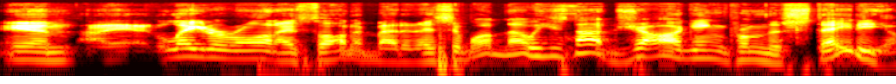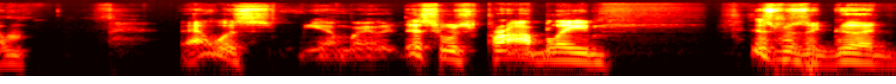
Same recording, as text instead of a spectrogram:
And I, later on, I thought about it. I said, well, no, he's not jogging from the stadium that was you know this was probably this was a good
